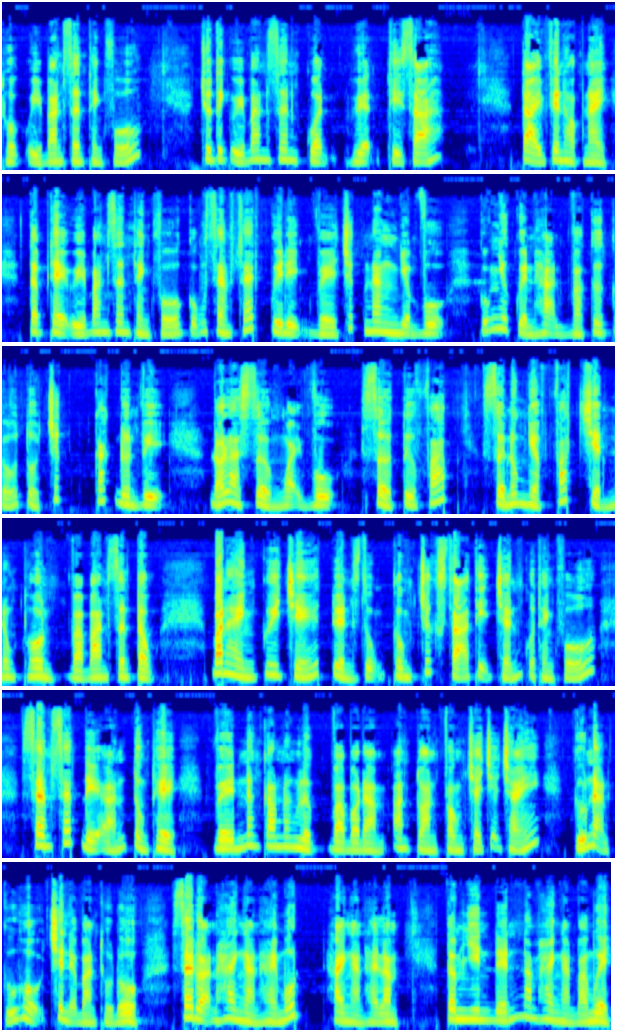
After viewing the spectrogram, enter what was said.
thuộc Ủy ban dân thành phố, Chủ tịch Ủy ban dân quận, huyện, thị xã. Tại phiên họp này, tập thể Ủy ban dân thành phố cũng xem xét quy định về chức năng nhiệm vụ cũng như quyền hạn và cơ cấu tổ chức các đơn vị, đó là Sở Ngoại vụ, Sở Tư pháp, Sở Nông nghiệp Phát triển Nông thôn và Ban dân tộc, ban hành quy chế tuyển dụng công chức xã thị trấn của thành phố, xem xét đề án tổng thể về nâng cao năng lực và bảo đảm an toàn phòng cháy chữa cháy, cứu nạn cứu hộ trên địa bàn thủ đô giai đoạn 2021-2025, tầm nhìn đến năm 2030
